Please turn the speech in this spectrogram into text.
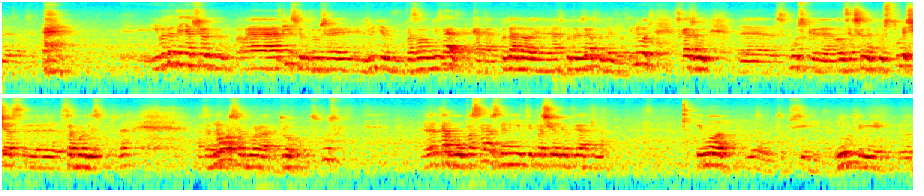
этот, и вот это я все описываю, потому что люди в основном не знают, как куда оно, откуда взялось, куда делось. Или вот, скажем, э, спуск, э, он совершенно пустой, сейчас э, соборный спуск, да? От одного собора к другому спуск. Э, Там был пассаж знаменитый Пащенко Тряпкина. Его, вот он тут все видят, внутренние, и вот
